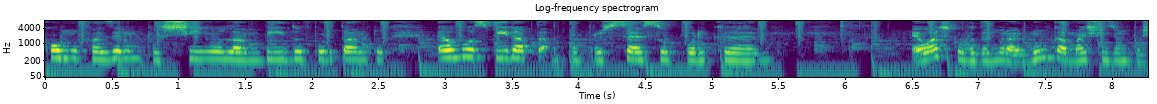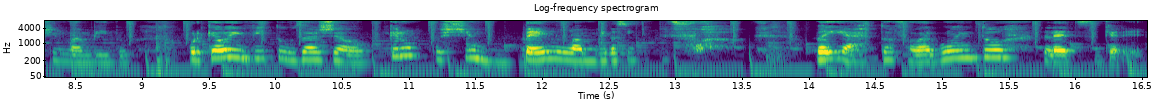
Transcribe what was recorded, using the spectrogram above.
como fazer um puxinho lambido, portanto, eu vou speed up o processo porque eu acho que vou demorar. Nunca mais fiz um puxinho lambido. Porque eu evito usar gel. Quero um puxinho bem lambido, assim, But yeah, estou a falar muito. Let's get it.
